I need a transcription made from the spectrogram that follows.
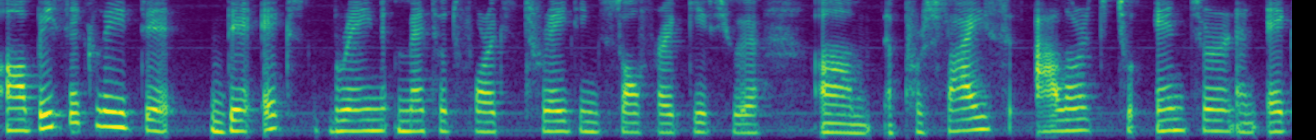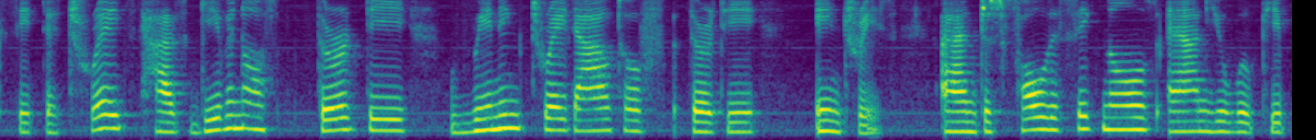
Uh, basically, the the X Brain Method Forex trading software gives you a, um, a precise alert to enter and exit the trades. Has given us 30 winning trade out of 30 entries. And just follow the signals and you will keep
